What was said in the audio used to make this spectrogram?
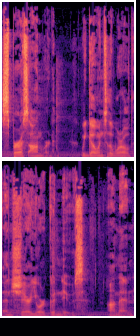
Spur us onward. We go into the world and share your good news. Amen.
